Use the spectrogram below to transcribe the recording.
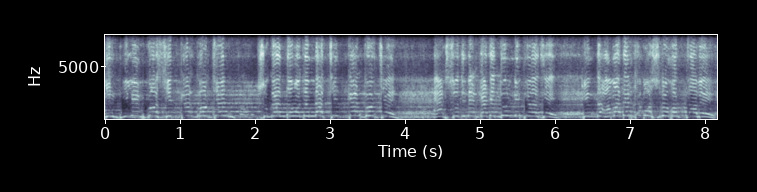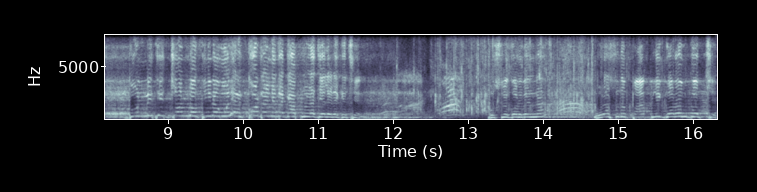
কি দিলীপ ঘোষ চিৎকার করছেন, সুকান্ত মজুমদার চিৎকার করছেন। একশো দিনের কাজে দুর্নীতি হয়েছে, কিন্তু আমাদেরকে প্রশ্ন করতে হবে, দুর্নীতির জন্য তৃণমূলের কোটা নেতাকে আপনারা জেলে রেখেছেন। প্রশ্ন করবেন না। ওরা শুধু পাবলিক গরম করছে।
